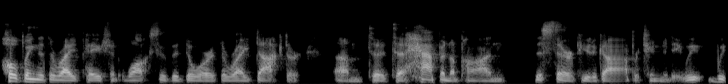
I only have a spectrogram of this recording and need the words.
hoping that the right patient walks through the door at the right doctor um, to, to happen upon this therapeutic opportunity. We, we,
